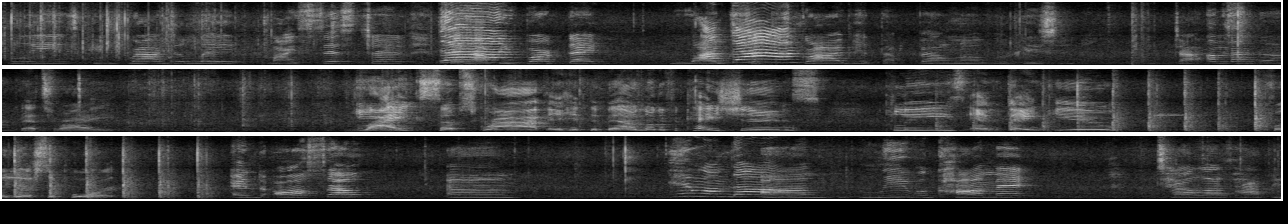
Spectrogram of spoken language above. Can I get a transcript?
please congratulate my sister. Say happy birthday. Like, subscribe, hit that bell notification. I'm not done. That's right. Like, subscribe, and hit the bell notifications, please. And thank you for your support. And also, um, Hey, Mom, Dad. um, leave a comment. Tell us happy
